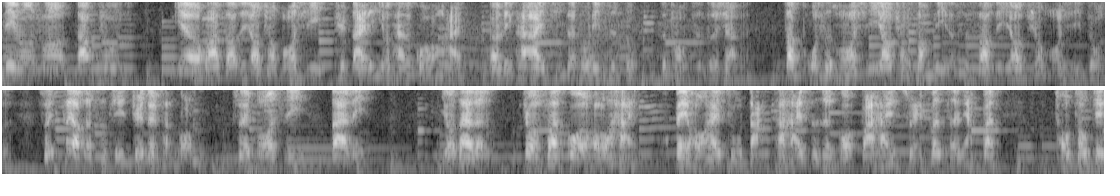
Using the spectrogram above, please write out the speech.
例如说，当初耶和华上帝要求摩西去带领犹太人过红海，而离开埃及的奴隶制度的统治之下的。这不是摩西要求上帝的，是上帝要求摩西做的，所以这样的事情绝对成功。所以摩西带领犹太人，就算过红海，被红海阻挡，他还是能够把海水分成两半，从中间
